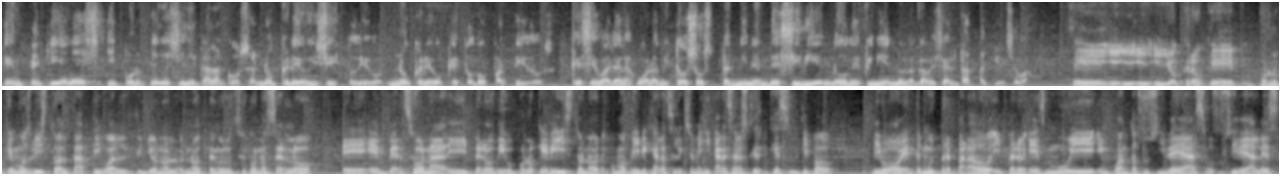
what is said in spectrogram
entre quiénes y por qué decide cada cosa. No creo, insisto, Diego, no creo que estos dos partidos que se vayan a jugar amistosos terminen decidiendo o definiendo en la cabeza del Tata quién se va. Sí, y, yo creo que por lo que hemos visto al Tata, igual yo no, no tengo gusto de conocerlo eh, en persona, pero digo, por lo que he visto, ¿no? Cómo dirige a la selección mexicana, sabes que, es un tipo, digo, obviamente muy preparado, pero es muy, en cuanto a sus ideas o sus ideales,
